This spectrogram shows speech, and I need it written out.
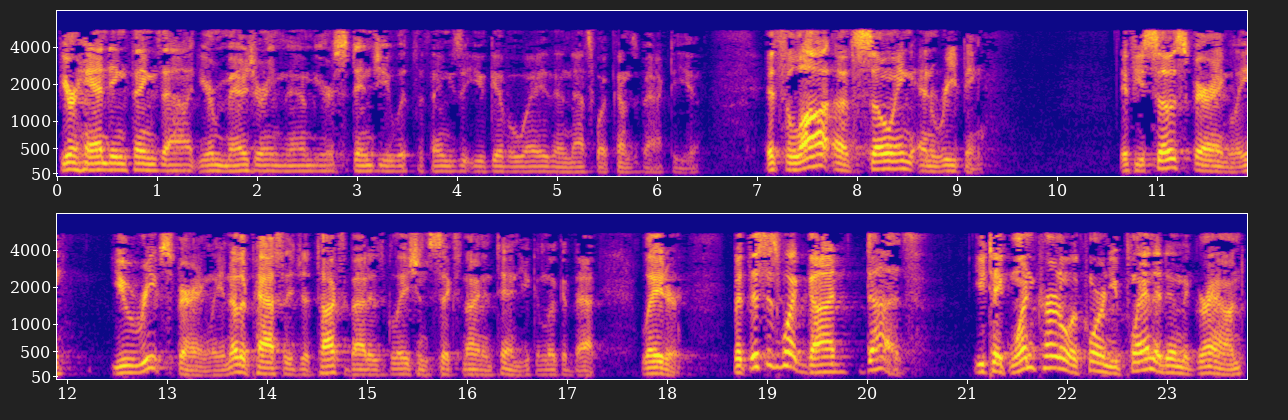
If you're handing things out, you're measuring them, you're stingy with the things that you give away, then that's what comes back to you. It's the law of sowing and reaping. If you sow sparingly, you reap sparingly. Another passage that talks about is Galatians 6, 9, and 10. You can look at that later. But this is what God does. You take one kernel of corn, you plant it in the ground,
